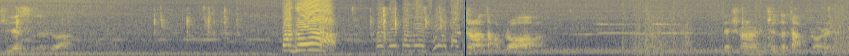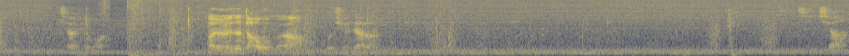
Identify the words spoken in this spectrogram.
直接死了是吧？大哥，大哥大哥错了，大哥。车上打不着啊，在车上是真的打不着人，相信我，好像有人在打我们啊！我听见了。几枪？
